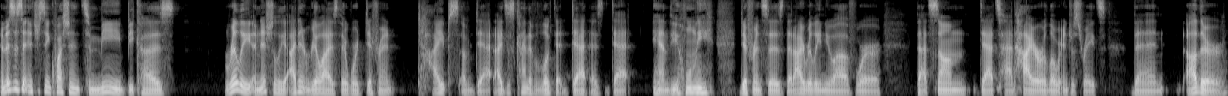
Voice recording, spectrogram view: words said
And this is an interesting question to me because really initially I didn't realize there were different types of debt. I just kind of looked at debt as debt. And the only differences that I really knew of were that some debts had higher or lower interest rates than other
